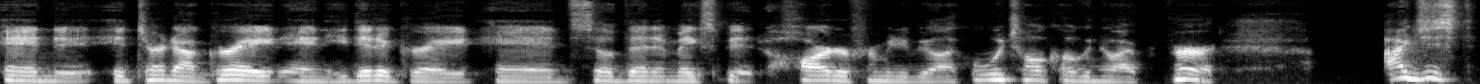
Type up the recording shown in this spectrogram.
and it, it, turned out great, and he did it great, and so then it makes it harder for me to be like, well, which Hulk Hogan do I prefer? I just,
